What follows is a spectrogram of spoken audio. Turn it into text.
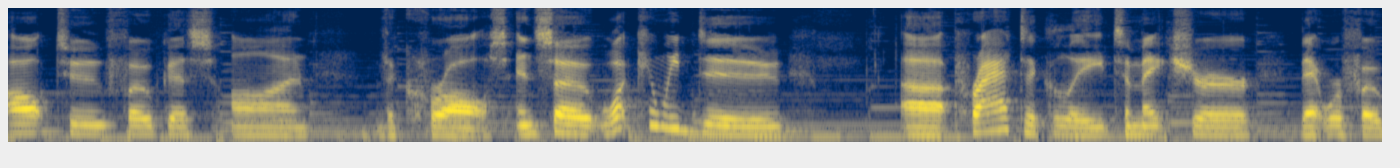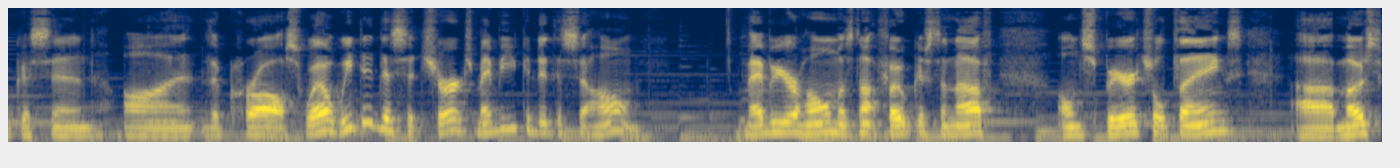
ought to focus on the cross. And so, what can we do uh, practically to make sure that we're focusing on the cross? Well, we did this at church. Maybe you could do this at home. Maybe your home is not focused enough on spiritual things. Uh, most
